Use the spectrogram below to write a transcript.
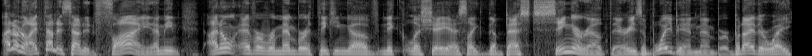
I don't know. I thought it sounded fine. I mean, I don't ever remember thinking of Nick Lachey as like the best singer out there. He's a boy band member. But either way,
